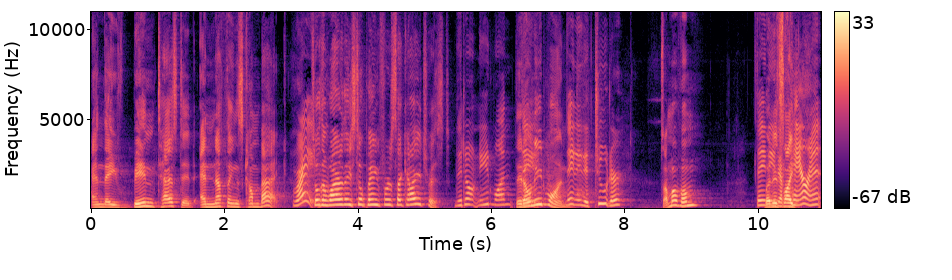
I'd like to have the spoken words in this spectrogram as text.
and they've been tested and nothing's come back Right. so then why are they still paying for a psychiatrist They don't need one. They don't need one. They need a tutor. some of them They But need it's a like, parent.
